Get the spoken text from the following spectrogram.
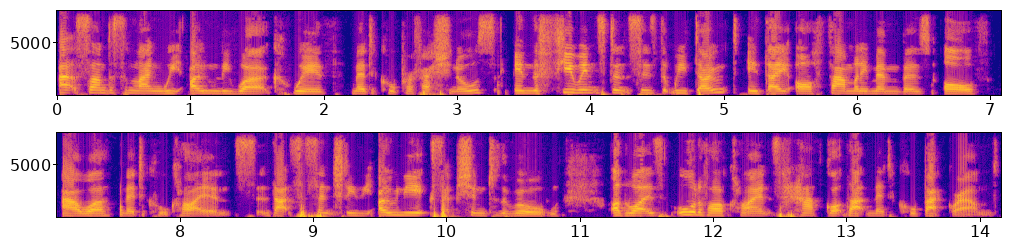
At Sanderson Lang, we only work with medical professionals. In the few instances that we don't, eh, they are family members of our medical clients. That's essentially the only exception to the rule. Otherwise, all of our clients have got that medical background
